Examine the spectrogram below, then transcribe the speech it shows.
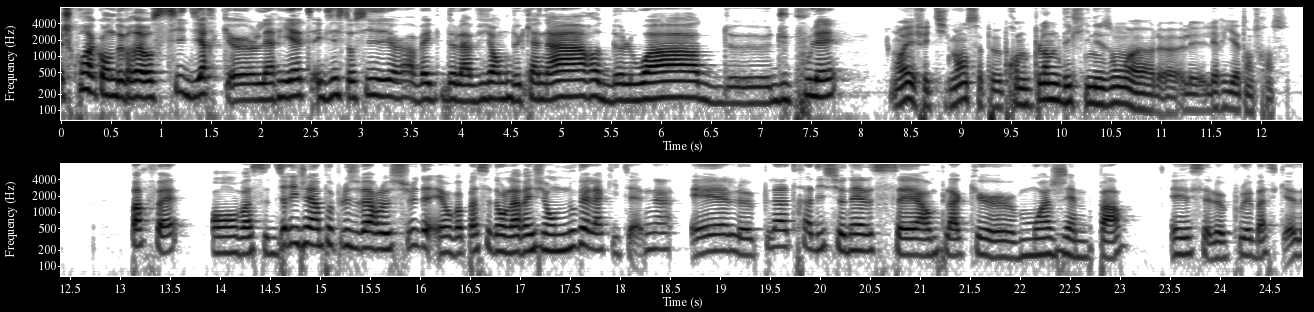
Je crois qu'on devrait aussi dire que les rillettes existent aussi avec de la viande de canard, de l'oie, du poulet. Ouais, effectivement, ça peut prendre plein de déclinaisons les, les rillettes en France. Parfait. On va se diriger un peu plus vers le sud et on va passer dans la région Nouvelle-Aquitaine. Et le plat traditionnel, c'est un plat que moi j'aime pas. Et c'est le poulet basquez.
